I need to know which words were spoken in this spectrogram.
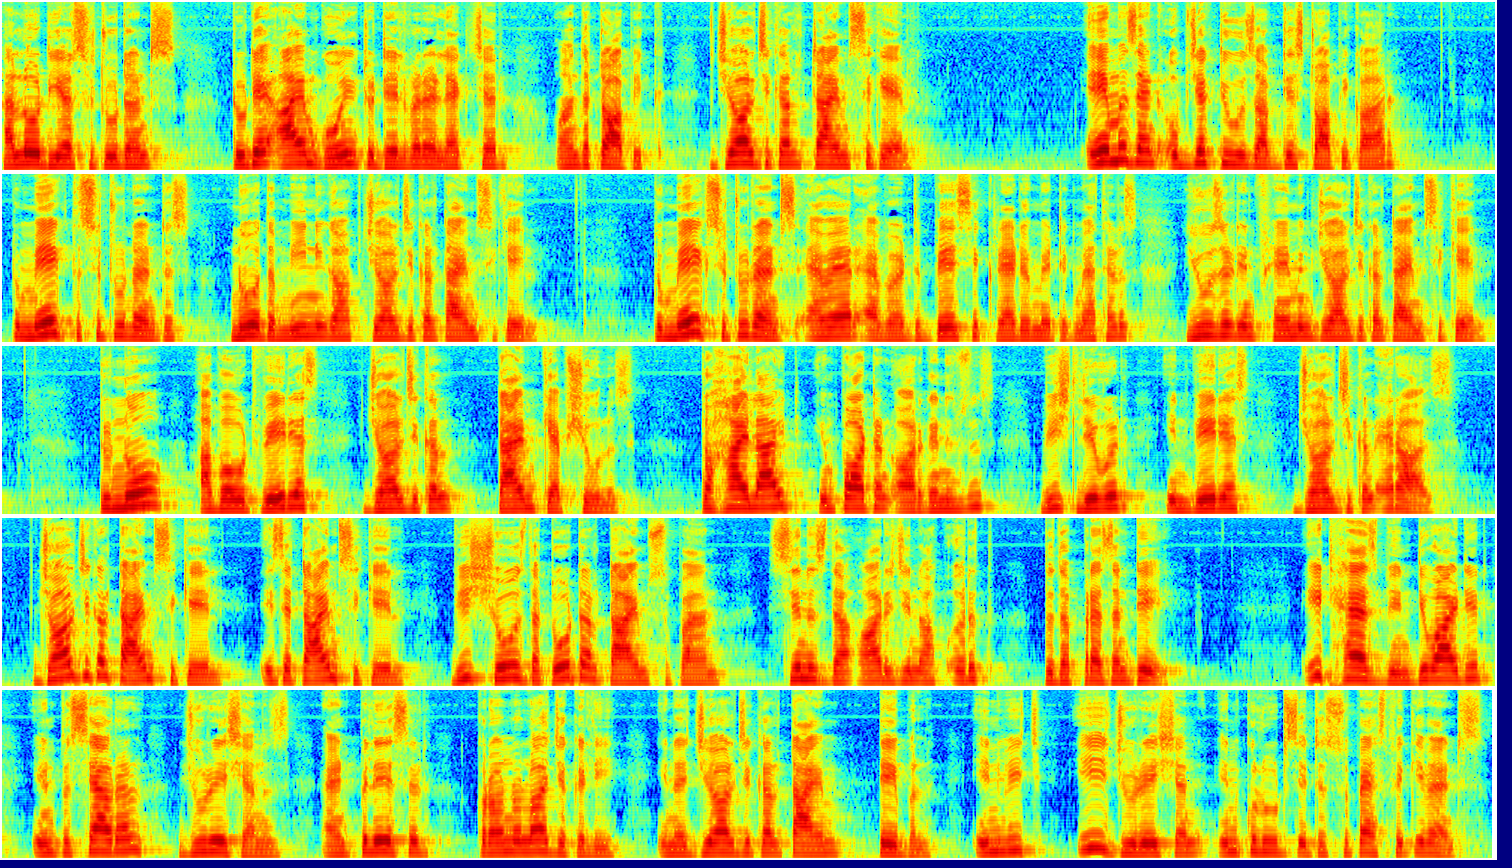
Hello dear students, today I am going to deliver a lecture on the topic geological time scale. Aims and objectives of this topic are to make the students know the meaning of geological time scale, to make students aware about the basic radiometric methods used in framing geological time scale, to know about various geological time capsules, to highlight important organisms which lived in various geological eras. Geological time scale is a time scale which shows the total time span since the origin of Earth to the present day. It has been divided into several durations and placed chronologically in a geological time table in which each duration includes its specific events.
